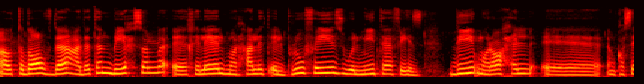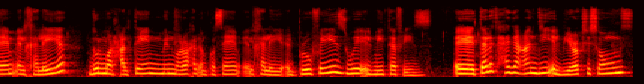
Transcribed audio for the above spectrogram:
أو التضاعف ده عادة بيحصل خلال مرحلة ال prophase وال metaphase دي مراحل انقسام الخلية. دول مرحلتين من مراحل انقسام الخلية ال prophase وال metaphase آه، تالت حاجة عندي ال peroxisomes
